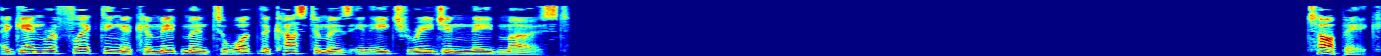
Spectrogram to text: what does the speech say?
again reflecting a commitment to what the customers in each region need most. Topic:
